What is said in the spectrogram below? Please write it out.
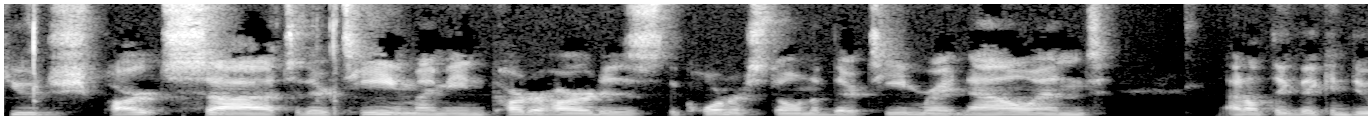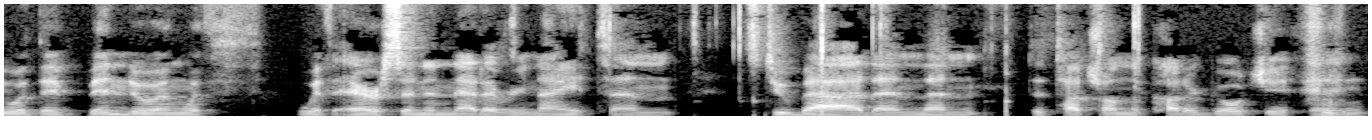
huge parts uh, to their team. I mean, Carter Hart is the cornerstone of their team right now, and I don't think they can do what they've been doing with with Ersson in net every night, and too bad. And then to touch on the Cutter Gauthier thing.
